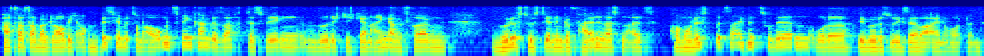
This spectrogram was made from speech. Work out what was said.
hast das aber, glaube ich, auch ein bisschen mit so einem Augenzwinkern gesagt. Deswegen würde ich dich gerne eingangs fragen, würdest du es dir denn gefallen lassen, als Kommunist bezeichnet zu werden oder wie würdest du dich selber einordnen?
